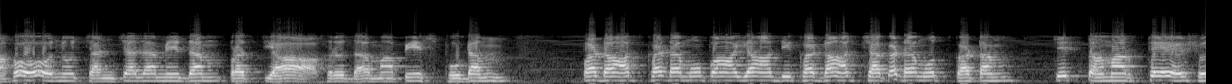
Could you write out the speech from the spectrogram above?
अहो नु चञ्चलमिदं प्रत्याहृदमपि स्फुटम् पडात्खडमुपायादिखडाच्छकडमुत्कटम् चित्तमर्थेषु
